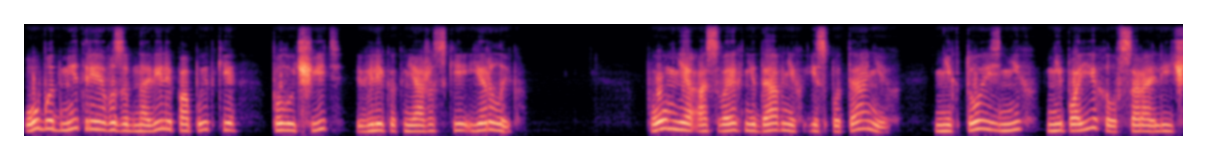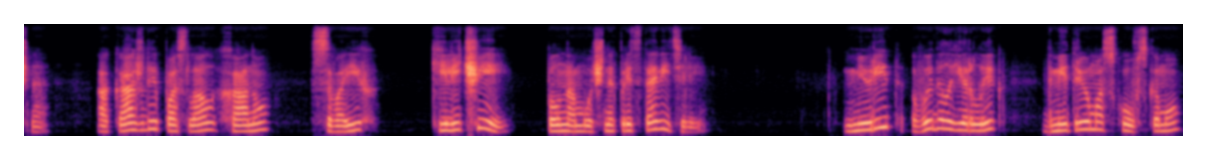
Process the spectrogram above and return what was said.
оба Дмитрия возобновили попытки получить великокняжеский ярлык. Помня о своих недавних испытаниях, никто из них не поехал в Сарай лично, а каждый послал хану своих киличей, полномочных представителей. Мюрит выдал ярлык Дмитрию Московскому,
